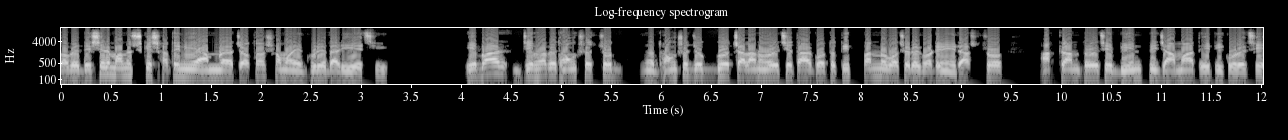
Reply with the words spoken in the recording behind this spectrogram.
তবে দেশের মানুষকে সাথে নিয়ে আমরা যথাসময়ে ঘুরে দাঁড়িয়েছি। এবার যেভাবে ধ্বংস ধ্বংসযজ্ঞ চালানো হয়েছে তা গত তিপ্পান্ন বছরে ঘটেনি। রাষ্ট্র আক্রান্ত হয়েছে বিএনপি জামাত এটি করেছে।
